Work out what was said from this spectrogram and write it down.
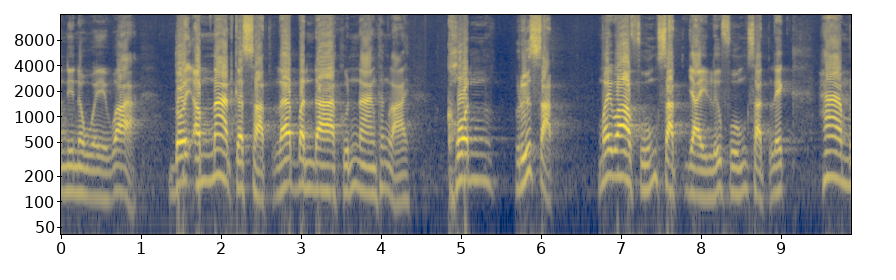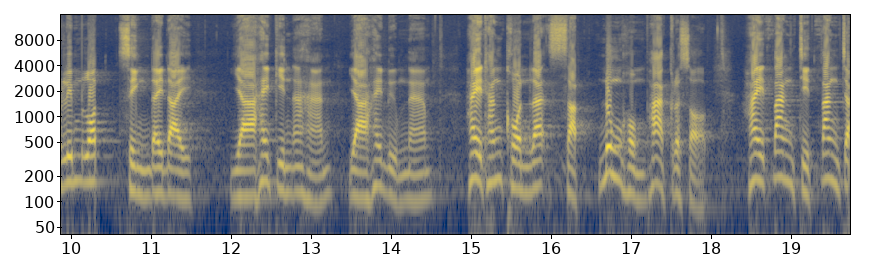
รนินเวว่า โดยอำนาจกษัตริย์ และบรรดาขุนนางทั้งหลาย คนหรือสัตว์ไม่ว่าฝูงสัตว์ใหญ่หรือฝูงสัตว์เล็ก ห้ามลิ้มรสสิ่งใด ๆ อย่าให้กินอาหาร อย่าให้ดื่มน้ำให้ทั้งคนและสัตว์นุ่งห่มผ้ากระสอบ ให้ตั้งจิตตั้งใจ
